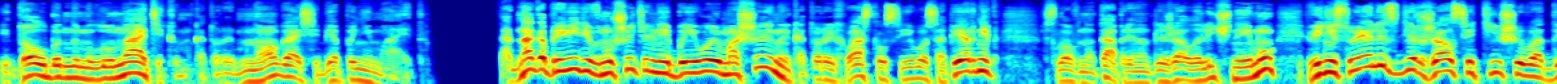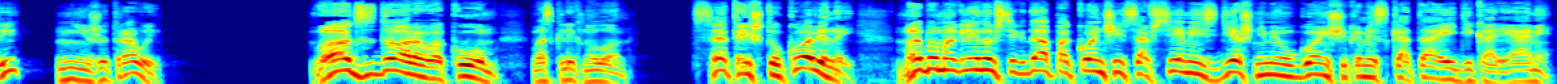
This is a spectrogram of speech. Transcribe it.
и долбанным лунатиком, который много о себе понимает. Однако при виде внушительной боевой машины, которой хвастался его соперник, словно та принадлежала лично ему, венесуэлец держался тише воды, ниже травы. «Вот здорово, кум!» — воскликнул он. «С этой штуковиной мы бы могли навсегда покончить со всеми здешними угонщиками скота и дикарями».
